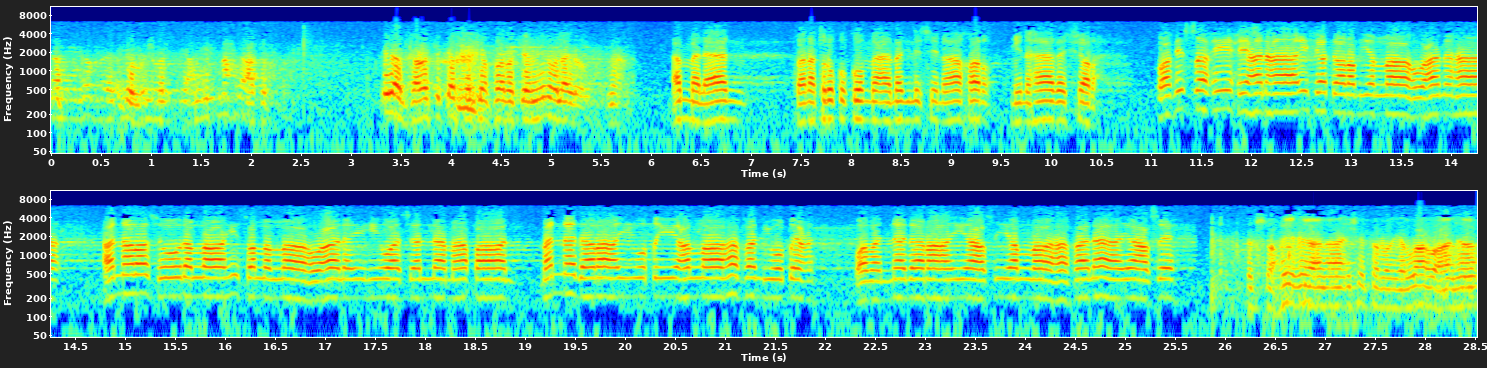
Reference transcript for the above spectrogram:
يعني لها إذا دخلت تكفر كفارة يمين ولا يوم نعم. أما الآن فنترككم مع مجلس آخر من هذا الشرح. وفي الصحيح عن عائشة رضي الله عنها أن رسول الله صلى الله عليه وسلم قال من نذر أن يطيع الله فليطعه ومن نذر أن يعصي الله فلا يعصه. في الصحيح عن عائشة رضي الله عنها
